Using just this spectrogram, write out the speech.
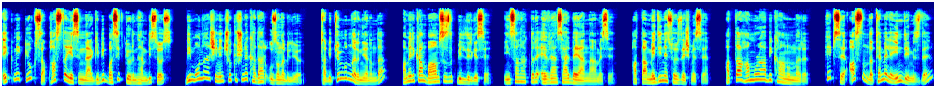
Ekmek yoksa pasta yesinler gibi basit görünen bir söz bir monarşinin çöküşüne kadar uzanabiliyor. Tabi tüm bunların yanında Amerikan Bağımsızlık Bildirgesi, İnsan Hakları Evrensel Beyannamesi, hatta Medine Sözleşmesi, hatta Hammurabi kanunları hepsi aslında temele indiğimizde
